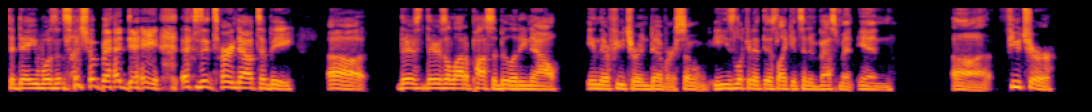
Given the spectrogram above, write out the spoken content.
today wasn't such a bad day as it turned out to be. Uh there's there's a lot of possibility now in their future endeavor. So he's looking at this like it's an investment in uh future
